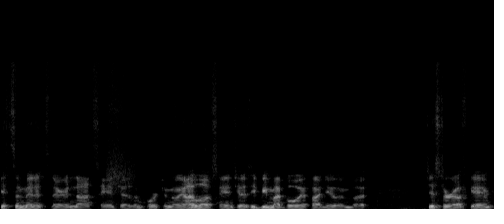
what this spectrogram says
get some minutes there, and not Sanchez. Unfortunately, I love Sanchez. He'd be my boy if I knew him, but just a rough game.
